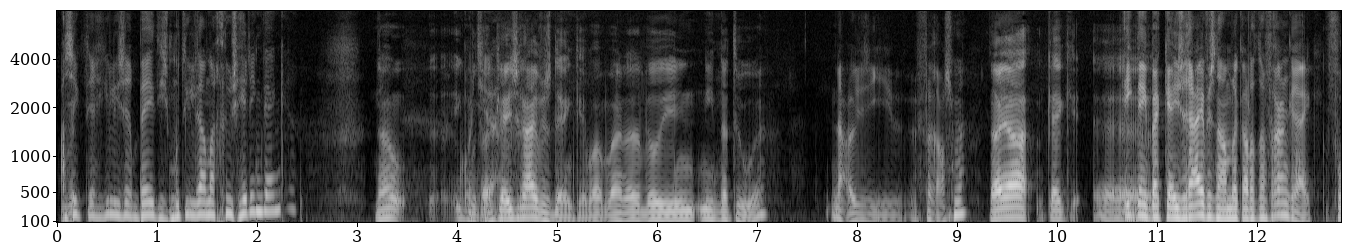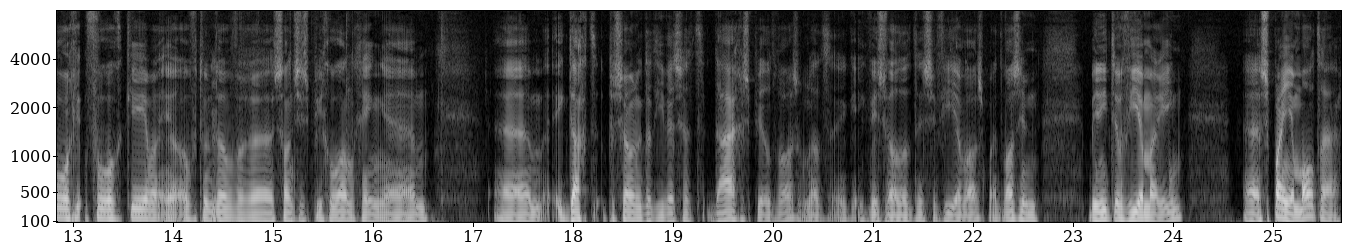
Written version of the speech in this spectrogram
als ik tegen jullie zeg Betis, moeten jullie dan aan Guus Hiddink denken? Nou, ik moet ja. aan Kees Rijvers denken, maar, maar daar wil je niet naartoe, hè? Nou, die verras me. Nou ja, kijk... eh, ik denk bij Kees Rijvers namelijk altijd aan Frankrijk. vorige, vorige keer, eh, over toen het over eh, Sanchez Piguan ging... ehm, ehm, ik dacht persoonlijk dat die wedstrijd daar gespeeld was. Omdat ik, ik wist wel dat het in Sevilla was. Maar het was in Benito Villamarin. Eh Spanje-Malta, 12-1,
